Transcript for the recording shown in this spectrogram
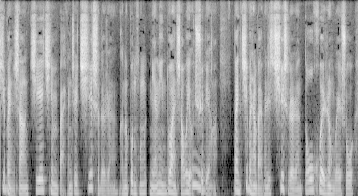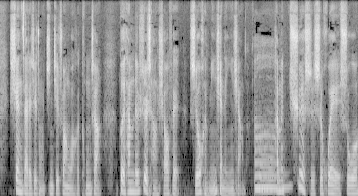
基本上接近百分之七十的人，可能不同年龄段稍微有区别哈，但基本上百分之七十的人都会认为说，现在的这种经济状况和通胀对他们的日常消费是有很明显的影响的。嗯哦，他们确实是会说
